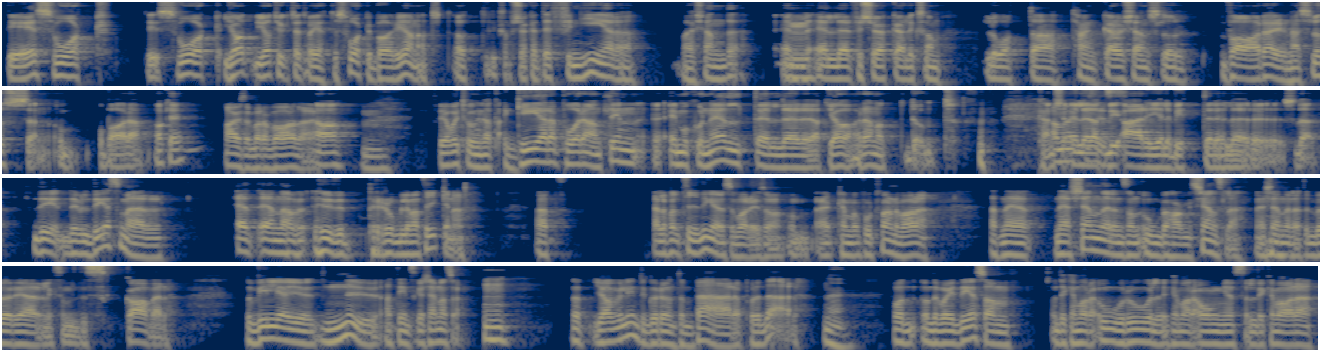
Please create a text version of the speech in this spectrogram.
Det är svårt. Det är svårt. Jag, jag tyckte att det var jättesvårt i början att, att liksom försöka definiera vad jag kände. Eller, eller försöka liksom låta tankar och känslor vara i den här slussen. Och, och bara, okej, Ja, just det. Bara vara där. Ja. För jag var ju tvungen att agera på det, antingen emotionellt eller att göra något dumt. Kanske. Ja, eller att precis. bli arg eller bitter eller sådär. Det, det är väl det som är ett, en av huvudproblematikerna. Att, I alla fall tidigare så var det ju så, och det kan fortfarande vara, att när jag, när jag känner en sån obehagskänsla, när jag känner att det börjar, liksom, det skaver, då vill jag ju nu att det inte ska kännas så. Mm. så att jag vill ju inte gå runt och bära på det där. Nej. Och, och det var ju det som, och det kan vara oro, eller det kan vara ångest, eller det kan vara,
